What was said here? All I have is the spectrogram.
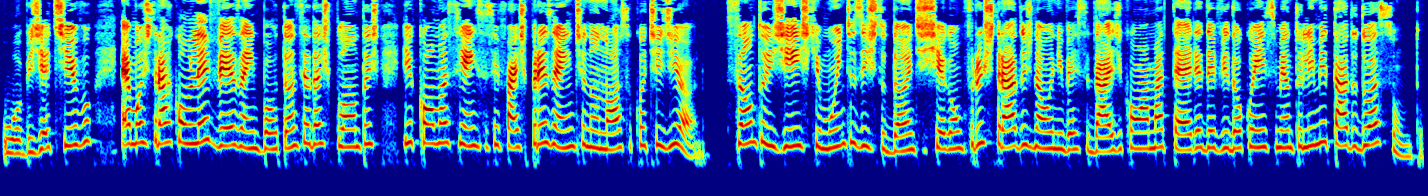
O objetivo é mostrar com leveza a importância das plantas e como a ciência se faz presente no nosso cotidiano. Santos diz que muitos estudantes chegam frustrados na universidade com a matéria devido ao conhecimento limitado do assunto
